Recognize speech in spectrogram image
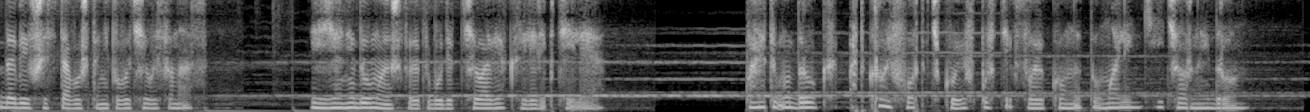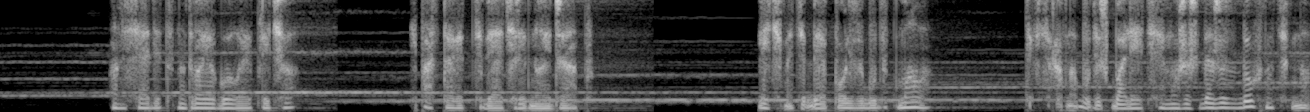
добившись того, что не получилось у нас — и я не думаю, что это будет человек или рептилия. Поэтому, друг, открой форточку и впусти в свою комнату маленький черный дрон. Он сядет на твое голое плечо и поставит тебе очередной джаб. Лично тебе пользы будет мало. Ты все равно будешь болеть и можешь даже сдохнуть, но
